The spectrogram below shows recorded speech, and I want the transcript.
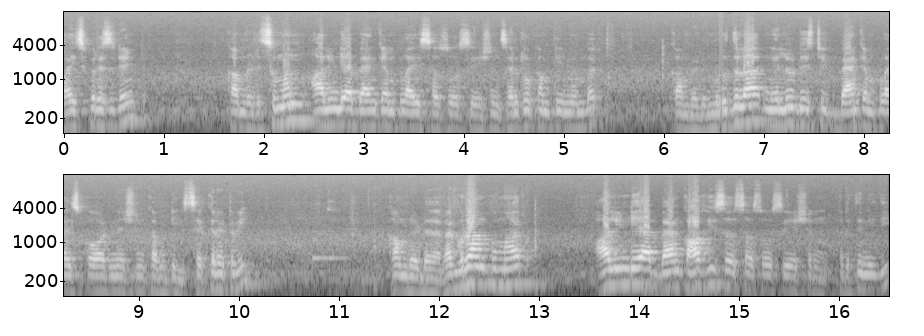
vice president comrade Suman all India bank employees association central committee member comrade Mrudula Nellore district bank employees coordination committee secretary comrade Raghuram Kumar all India bank officers association ప్రతినిధి.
